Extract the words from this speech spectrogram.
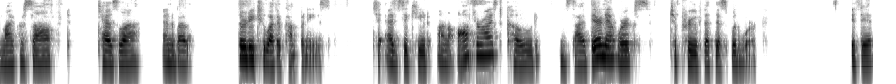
Microsoft, Tesla, and about 32 other companies to execute unauthorized code inside their networks to prove that this would work. It did.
